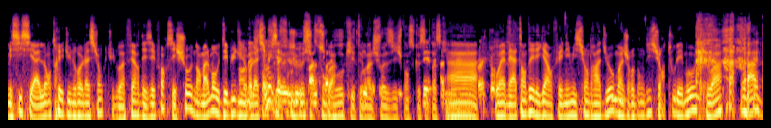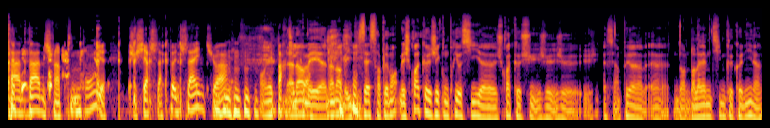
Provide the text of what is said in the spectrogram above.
Mais si c'est à l'entrée d'une relation que tu dois faire des efforts, c'est chaud. Normalement, au début d'une mais relation, mais ça le quoi. mot qui était mal choisi. Je pense que c'est pas ce qu'il Ah, ouais, mais attendez, les gars, on fait une émission de radio. Moi, je rebondis sur tous les mots, tu vois. Bam, bam, bam, je fais un ping-pong. Tu cherches la punchline, tu vois. On est parti. Non, non, quoi. mais euh, non, non, mais il disait simplement. Mais je crois que j'ai compris aussi. euh, je crois que je suis, je, je, je- c'est un peu euh, dans, dans la même team que Connie là,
